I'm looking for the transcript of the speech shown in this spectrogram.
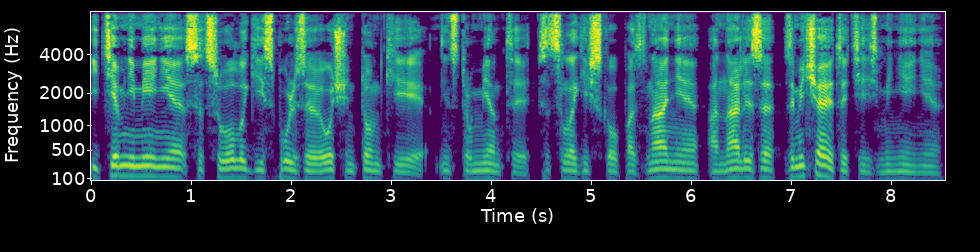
И тем не менее социологи, используя очень тонкие инструменты социологического познания, анализа, замечают эти изменения.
